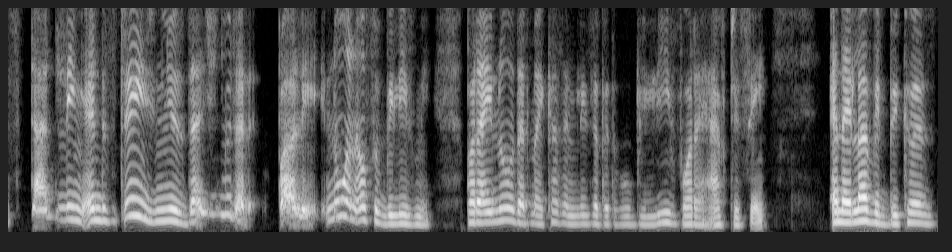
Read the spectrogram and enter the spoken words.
startling and strange news that she knew that probably no one else will believe me, but I know that my cousin Elizabeth will believe what I have to say. And I love it because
